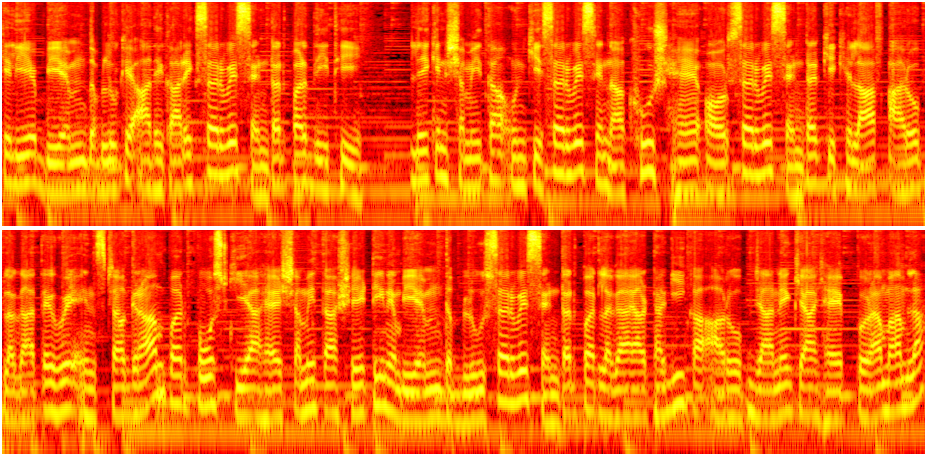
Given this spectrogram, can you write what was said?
के लिए बीएमडब्ल्यू के आधिकारिक सर्विस सेंटर पर दी थी। लेकिन शमिता उनकी सर्विस से नाखुश हैं और सर्विस सेंटर के खिलाफ आरोप लगाते हुए इंस्टाग्राम पर पोस्ट किया है। शमिता शेट्टी ने बीएमडब्ल्यू सर्विस सेंटर पर लगाया ठगी का आरोप। जाने क्या है पूरा मामला?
